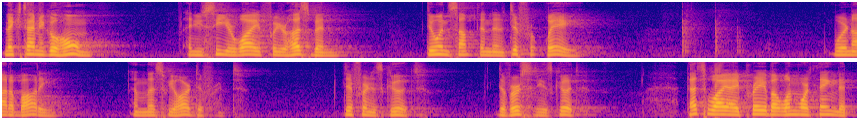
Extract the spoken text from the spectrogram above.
next time you go home and you see your wife or your husband doing something in a different way, we're not a body unless we are different. Different is good, diversity is good. That's why I pray about one more thing that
